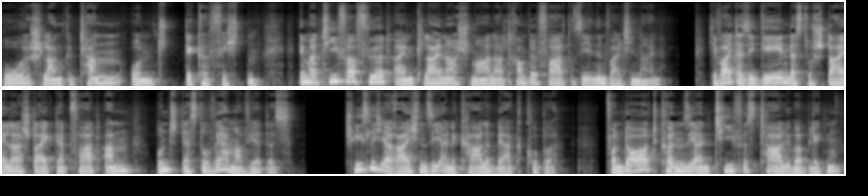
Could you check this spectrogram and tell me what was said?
hohe, schlanke Tannen und dicke Fichten. Immer tiefer führt ein kleiner, schmaler Trampelpfad sie in den Wald hinein. Je weiter sie gehen, desto steiler steigt der Pfad an und desto wärmer wird es. Schließlich erreichen sie eine kahle Bergkuppe. Von dort können sie ein tiefes Tal überblicken,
